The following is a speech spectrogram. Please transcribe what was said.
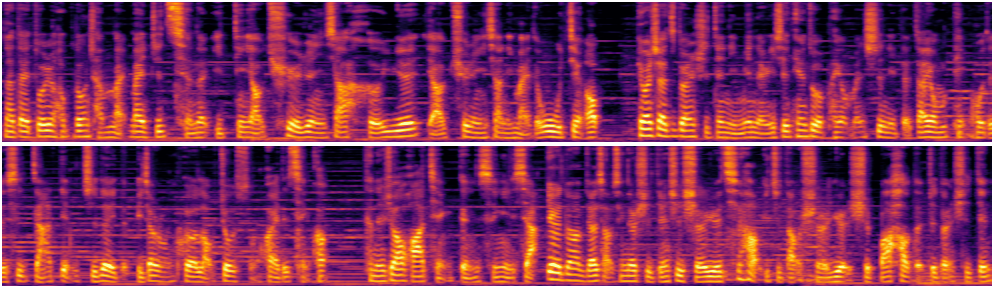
那在做任何不动产买卖之前呢，一定要确认一下合约，也要确认一下你买的物件哦。另外，在这段时间里面呢，有一些天蝎座的朋友们是你的家用品或者是家电之类的，比较容易会有老旧损坏的情况，可能需要花钱更新一下。第二段比较小心的时间是十二月七号一直到十二月十八号的这段时间。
